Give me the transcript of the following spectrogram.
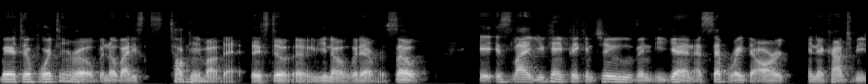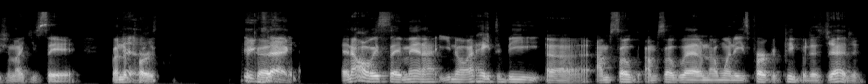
married to a 14 year old, but nobody's talking about that. They still, uh, you know, whatever. So it, it's like you can't pick and choose. And again, I separate the art and their contribution, like you said, from yeah. the person. Because, exactly. And I always say, man, I, you know, I'd hate to be, uh, I'm so, I'm so glad I'm not one of these perfect people that's judging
